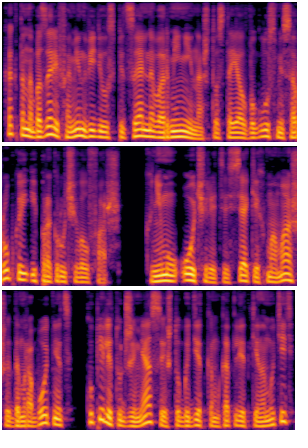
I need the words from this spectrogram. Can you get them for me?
Как-то на базаре Фомин видел специального армянина, что стоял в углу с мясорубкой и прокручивал фарш. К нему очередь из всяких мамаш и домработниц, купили тут же мясо, и чтобы деткам котлетки намутить,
